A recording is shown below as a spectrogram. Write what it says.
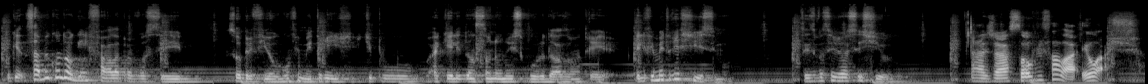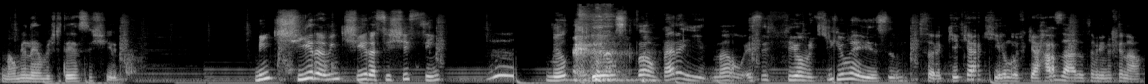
Porque sabe quando alguém fala para você sobre filme, algum filme triste? Tipo aquele Dançando no Escuro da Las Trier. Aquele filme é tristíssimo. Não sei se você já assistiu. Ah, já só ouvi falar, eu acho. Não me lembro de ter assistido. Mentira, mentira, assisti sim. Meu Deus, não, peraí. Não, esse filme, que filme é esse? O que, que é aquilo? Eu fiquei arrasada também no final.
